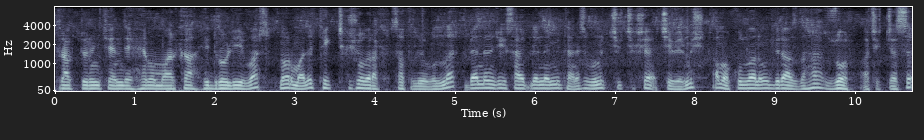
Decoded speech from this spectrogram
traktörün kendi Hema marka hidroliği var. Normalde tek çıkış olarak satılıyor bunlar. Benden önceki sahiplerinden bir tanesi bunu çift çıkışa çevirmiş. Ama kullanımı biraz daha zor açıkçası.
